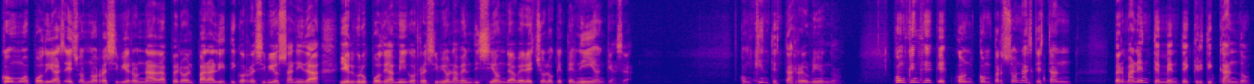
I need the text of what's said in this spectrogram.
¿Cómo podías? Ellos no recibieron nada, pero el paralítico recibió sanidad y el grupo de amigos recibió la bendición de haber hecho lo que tenían que hacer. ¿Con quién te estás reuniendo? ¿Con, quién, con, con personas que están permanentemente criticando?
